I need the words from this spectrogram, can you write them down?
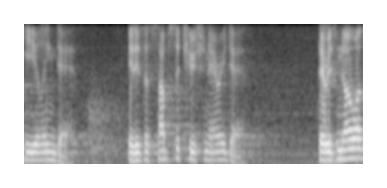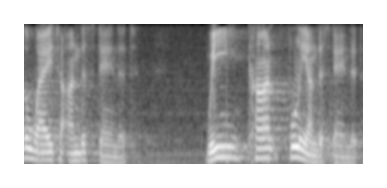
healing death. It is a substitutionary death. There is no other way to understand it. We can't fully understand it.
